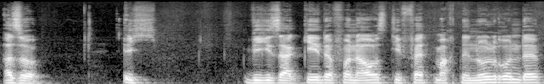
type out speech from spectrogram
Also, ich, wie gesagt, gehe davon aus, die Fed macht eine Nullrunde.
